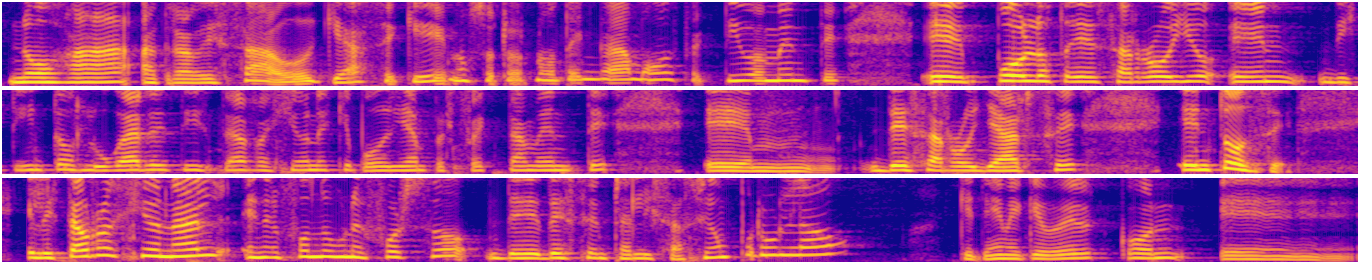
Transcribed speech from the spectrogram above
nos ha atravesado y que hace que nosotros no tengamos efectivamente eh, polos de desarrollo en distintos lugares, distintas regiones que podrían perfectamente Em, desarrollarse. Entonces, el Estado regional en el fondo es un esfuerzo de descentralización, por un lado, que tiene que ver con eh,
